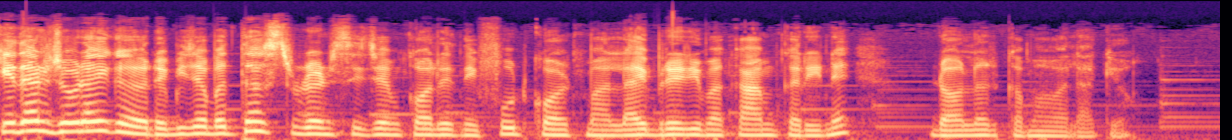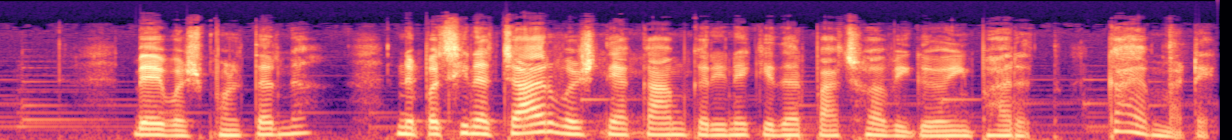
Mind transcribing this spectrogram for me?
કેદાર જોડાઈ ગયો અને બીજા બધા સ્ટુડન્ટ્સની જેમ કોલેજની ફૂડ કોર્ટમાં લાઇબ્રેરીમાં કામ કરીને ડોલર કમાવા લાગ્યો. બે વર્ષ ભણતરના ને પછીના ચાર વર્ષ ત્યાં કામ કરીને કેદાર પાછો આવી ગયો અહીં ભારત, કાયમ માટે.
